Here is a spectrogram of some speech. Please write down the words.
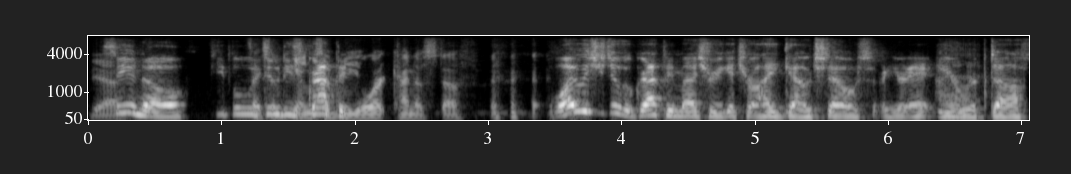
Yeah. So you know, people would like do these grappling. New York kind of stuff. why would you do a grappling match where you get your eye gouged out or your ear ripped off?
